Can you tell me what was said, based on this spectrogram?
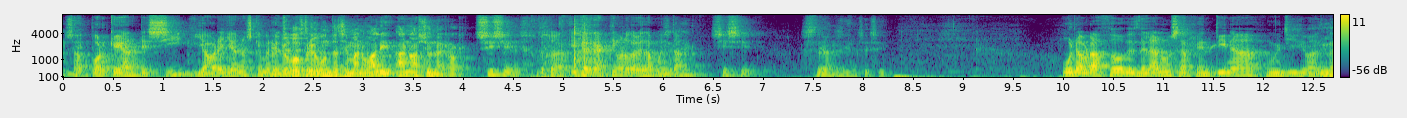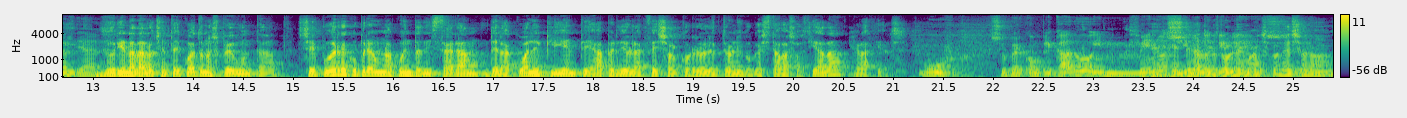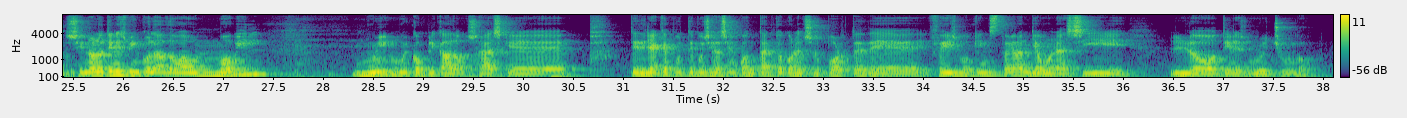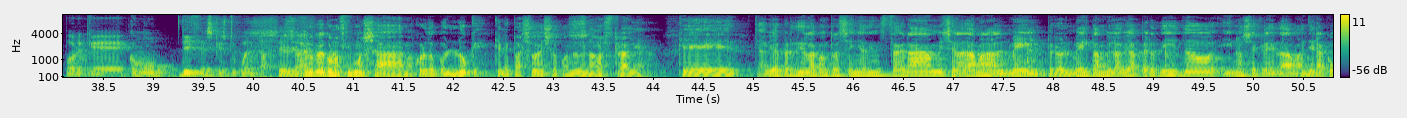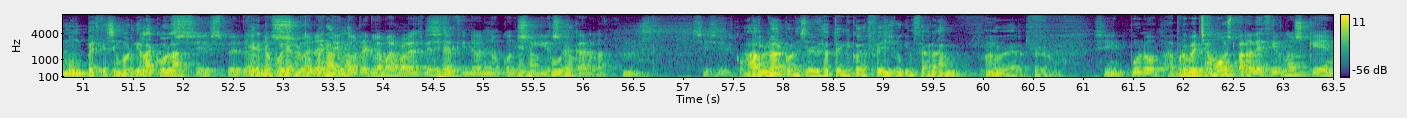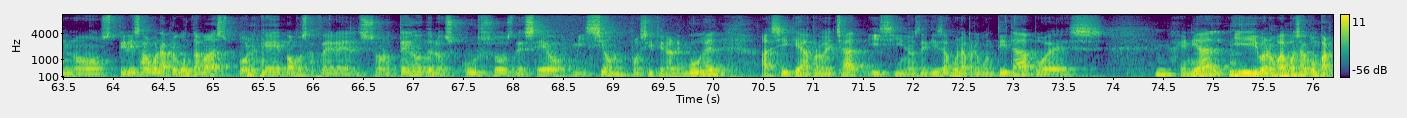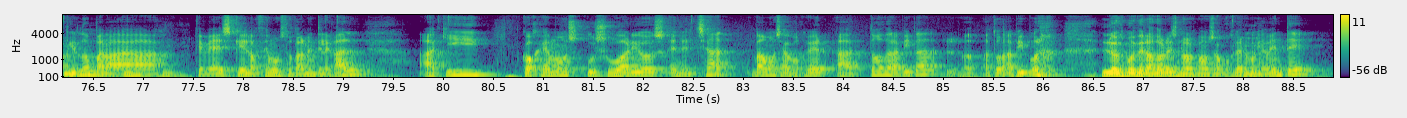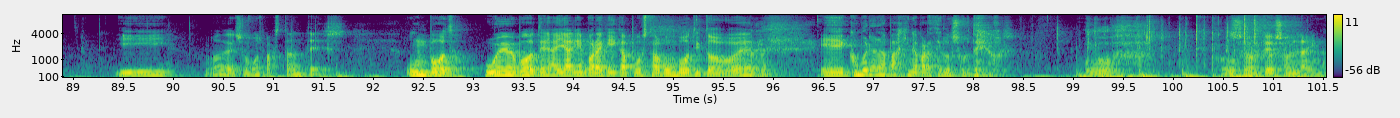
o sea, ¿por qué antes sí y ahora ya no es que me Y rechacen? luego preguntas en manual y, ah, no, ha sido un error. Sí, sí, total. Y te reactivan otra vez la cuenta. Sí, sí. Dios mío, sí, sí. Un abrazo desde Lanús, Argentina. Muchísimas Y gracias. Nuria Nadal84 nos pregunta, ¿se puede recuperar una cuenta de Instagram de la cual el cliente ha perdido el acceso al correo electrónico que estaba asociada? Gracias. Uf, súper complicado y que hay menos gente si que no lo tiene tienes, problemas con eso, ¿no? Si no lo tienes vinculado a un móvil, muy, muy complicado. O sea, es que pff, te diría que te pusieras en contacto con el soporte de Facebook, Instagram y aún así lo tienes muy chungo. Porque, ¿cómo dices que es tu cuenta? Sí, O yo creo que conocimos a, me acuerdo con Luque, que le pasó eso cuando vino a Australia, que había perdido la contraseña de Instagram y se la daban al mail, pero el mail también lo había perdido y no sé qué le daban, y era como un pez que se mordía la cola. Sí, es verdad. que no podía suena, recuperarla. Intentó reclamar varias veces Sí, y al final no consiguió sacarla. Mm. Sí, sí, es. Habla con el servicio técnico de Facebook, Instagram, a Mm. ver, pero... Sí, bueno, aprovechamos para decirnos que nos tiréis alguna pregunta más porque vamos a hacer el sorteo de los cursos de SEO Misión Posicionar en Google. Así que aprovechad y si nos decís alguna preguntita, pues genial. Y bueno, vamos a compartirlo para que veáis que lo hacemos totalmente legal. Aquí cogemos usuarios en el chat, vamos a coger a toda la pipa, a toda la people, los moderadores no los vamos a coger, obviamente, y Uy, somos bastantes. Un bot, web bot, ¿eh? Hay alguien por aquí que ha puesto algún bot y todo, ¿eh? Eh, ¿Cómo era la página para hacer los sorteos? Uf. Sorteos online.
